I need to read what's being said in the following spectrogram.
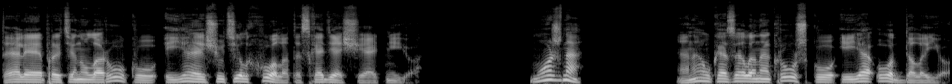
Талия протянула руку, и я ощутил холод, исходящий от нее. «Можно?» Она указала на кружку, и я отдал ее.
